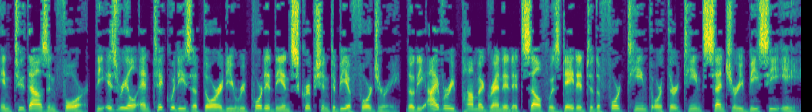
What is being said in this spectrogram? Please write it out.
in 2004, the Israel Antiquities Authority reported the inscription to be a forgery, though the ivory pomegranate itself was dated to the 14th or 13th century BCE.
